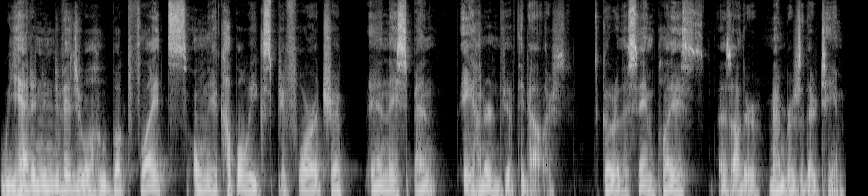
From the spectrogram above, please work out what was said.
we had an individual who booked flights only a couple weeks before a trip, and they spent $850 to go to the same place as other members of their team.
